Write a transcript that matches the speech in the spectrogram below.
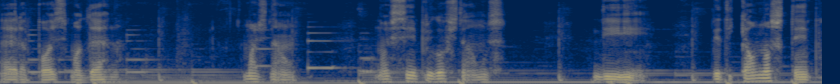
era pós-moderna. Mas não, nós sempre gostamos de dedicar o nosso tempo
